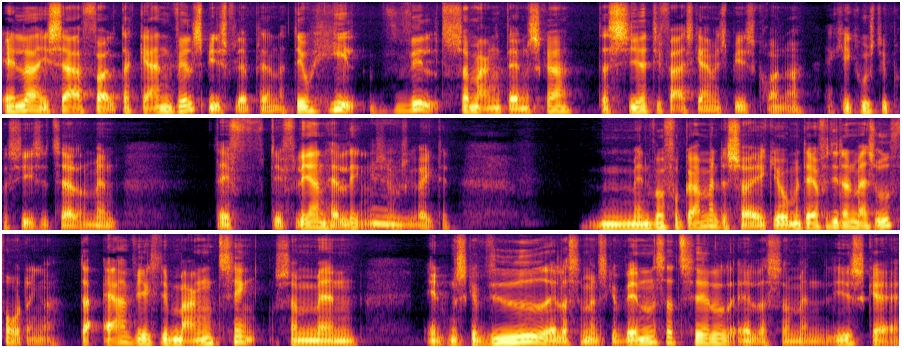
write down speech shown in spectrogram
Eller især folk, der gerne vil spise flere planter. Det er jo helt vildt så mange danskere, der siger, at de faktisk gerne vil spise grønnere. Jeg kan ikke huske de præcise tal, men det er, det er flere end halvdelen, hvis jeg husker rigtigt. Men hvorfor gør man det så ikke? Jo, men det er fordi, der er en masse udfordringer. Der er virkelig mange ting, som man enten skal vide, eller som man skal vende sig til, eller som man lige skal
